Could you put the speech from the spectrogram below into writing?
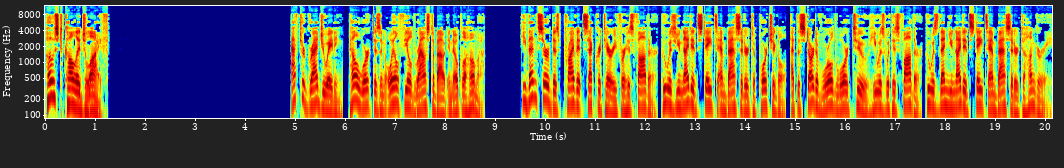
Post-college life After graduating, Pell worked as an oil field roustabout in Oklahoma. He then served as private secretary for his father, who was United States ambassador to Portugal. At the start of World War II, he was with his father, who was then United States ambassador to Hungary.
